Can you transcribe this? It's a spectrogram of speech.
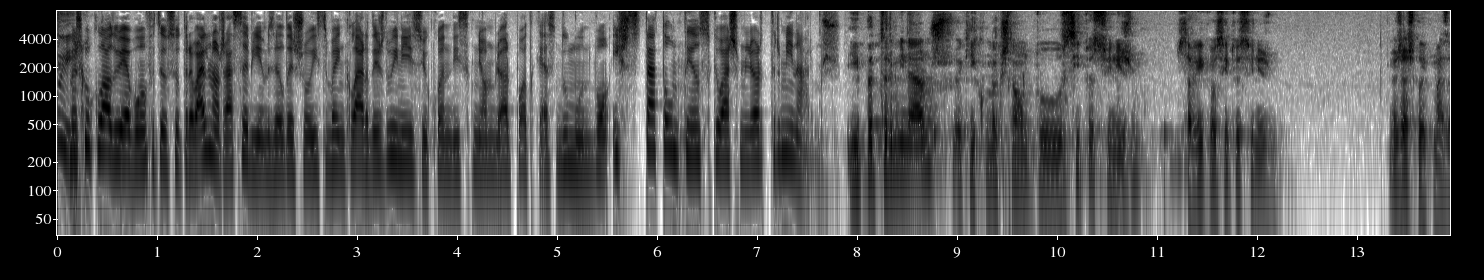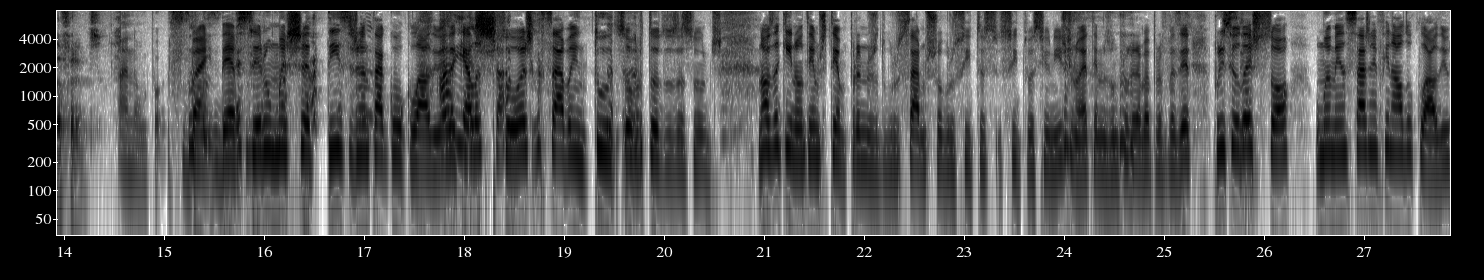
Ui. Mas que o Cláudio é bom a fazer o seu trabalho, nós já sabíamos. Ele deixou isso bem claro desde o início, quando disse que tinha o melhor podcast do mundo. Bom, isto está tão tenso que eu acho melhor terminarmos. E para terminarmos, aqui com uma questão do situacionismo. Sabe o que é, é o situacionismo? Eu já explico mais à frente. Ah, não posso. Bem, deve ser uma chatice jantar com o Cláudio. É daquelas é pessoas que sabem tudo sobre todos os assuntos. Nós aqui não temos tempo para nos debruçarmos sobre o situa situacionismo, não é? Temos um programa para fazer. Por isso Sim. eu deixo só uma mensagem final do Cláudio,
